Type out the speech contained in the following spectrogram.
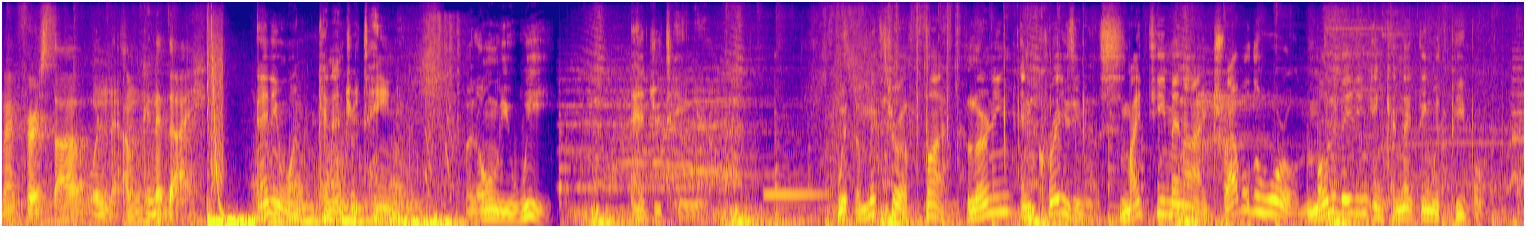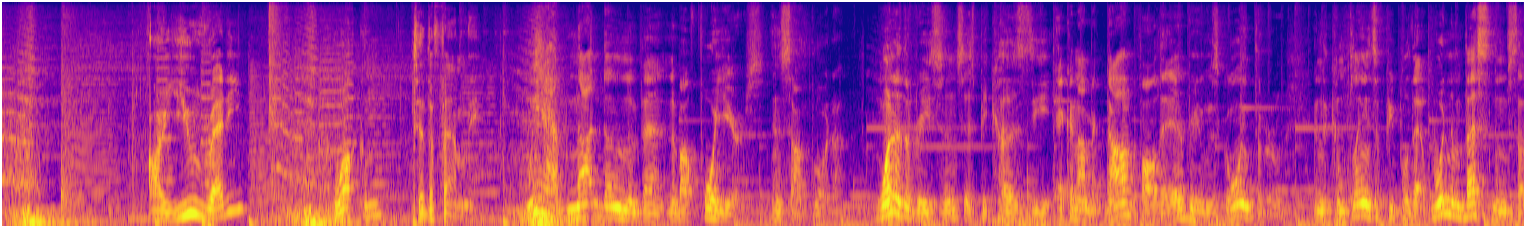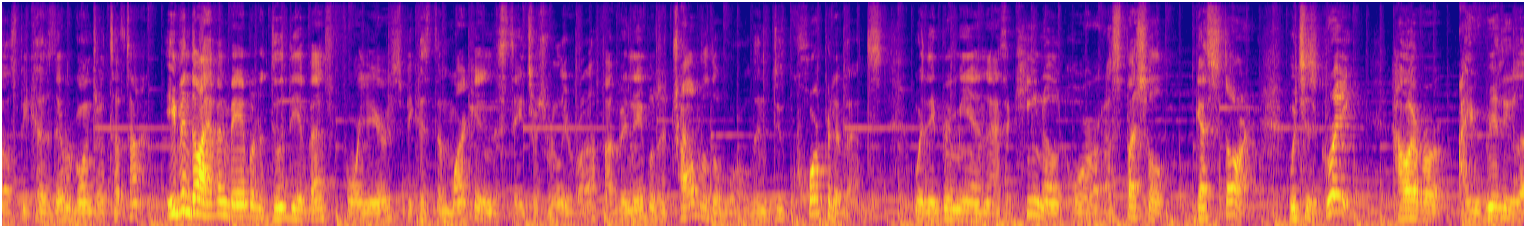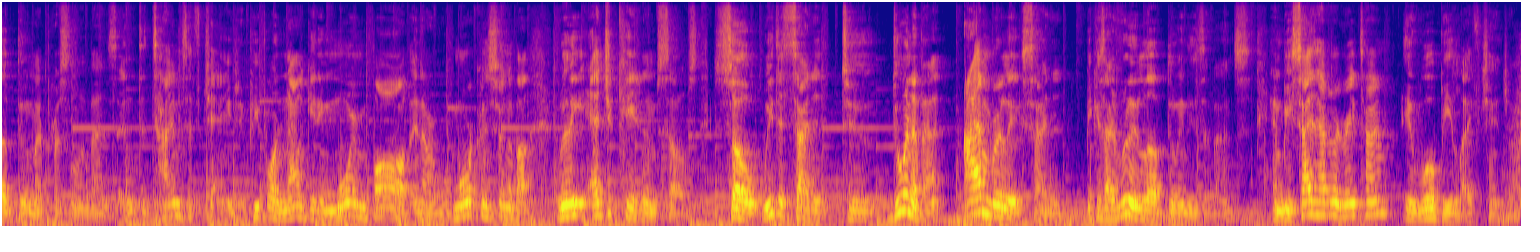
My first thought when I'm gonna die. Anyone can entertain you, but only we edutain you. With a mixture of fun, learning, and craziness, my team and I travel the world motivating and connecting with people. Are you ready? Welcome to the family. We have not done an event in about four years in South Florida. One of the reasons is because the economic downfall that everybody was going through and the complaints of people that wouldn't invest in themselves because they were going through a tough time. Even though I haven't been able to do the events for four years because the market in the States was really rough, I've been able to travel the world and do corporate events where they bring me in as a keynote or a special guest star, which is great. However, I really love doing my personal events and the times have changed and people are now getting more involved and are more concerned about really educating themselves. So we decided to do an event. I'm really excited because I really love doing these events. And besides having a great time, it will be life-changing.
